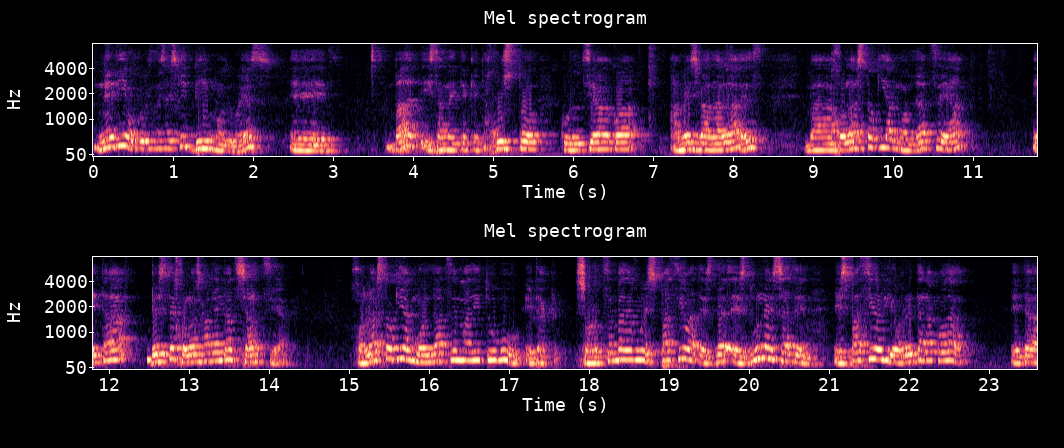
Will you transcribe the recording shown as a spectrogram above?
neri okurritzen zaizkit bi modu, ez? E, bat izan daiteke eta justo kurutziakoa amez badala, ez? Ba, jolastokiak moldatzea eta beste jolasgarai bat sartzea. Jolastokiak moldatzen baditugu eta sortzen badugu espazio bat ez, ez dune esaten espazio hori horretarako da eta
